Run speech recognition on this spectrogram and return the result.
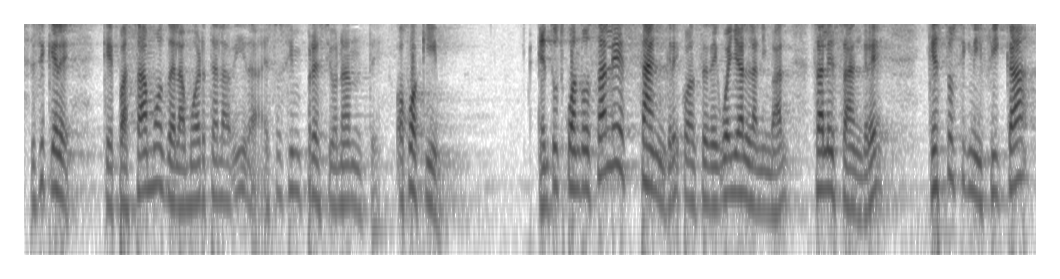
Es decir, que, que pasamos de la muerte a la vida. Eso es impresionante. Ojo aquí. Entonces, cuando sale sangre, cuando se degüella el animal, sale sangre, que esto significa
